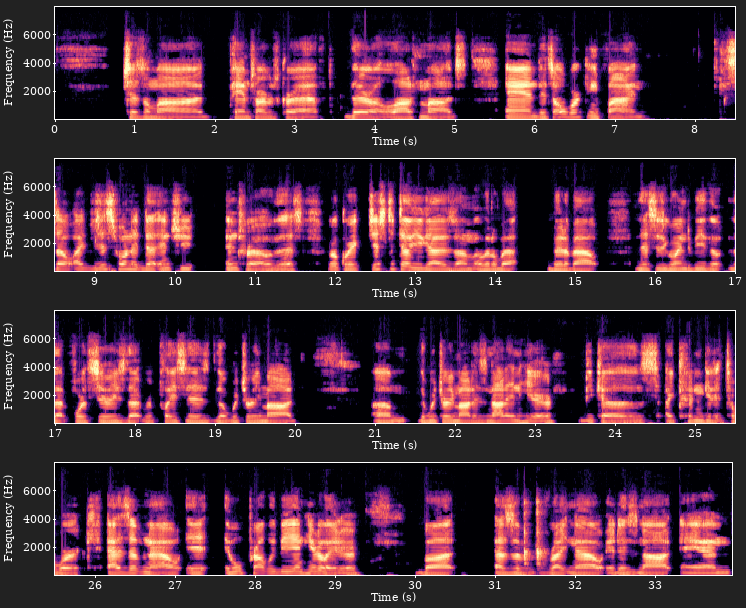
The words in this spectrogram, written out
Chisel Mod, Pam's Harvest Craft. There are a lot of mods, and it's all working fine. So I just wanted to intro intro this real quick, just to tell you guys um a little bit bit about this is going to be the that fourth series that replaces the Witchery mod. Um, the Witchery mod is not in here because I couldn't get it to work. As of now, it it will probably be in here later, but as of right now, it is not, and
